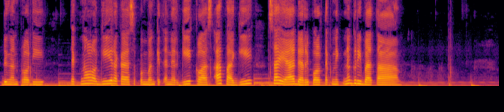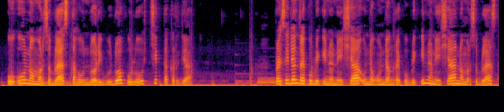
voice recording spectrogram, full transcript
dengan prodi Teknologi Rekayasa Pembangkit Energi kelas A pagi. Saya dari Politeknik Negeri Batam. UU nomor 11 tahun 2020 Cipta Kerja. Presiden Republik Indonesia Undang-Undang Republik Indonesia Nomor 11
